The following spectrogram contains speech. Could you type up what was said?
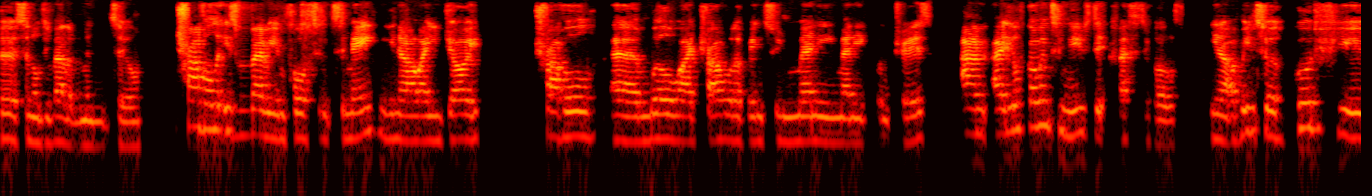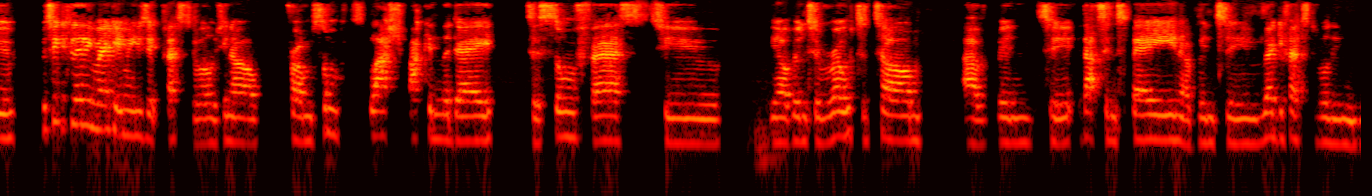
personal development tool. Travel is very important to me. You know, I enjoy travel, um, worldwide travel. I've been to many, many countries, and I love going to music festivals. You know, I've been to a good few particularly reggae music festivals, you know, from some splash back in the day to Sumfest to, you know, I've been to Rototom, I've been to, that's in Spain, I've been to Reggae Festival in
